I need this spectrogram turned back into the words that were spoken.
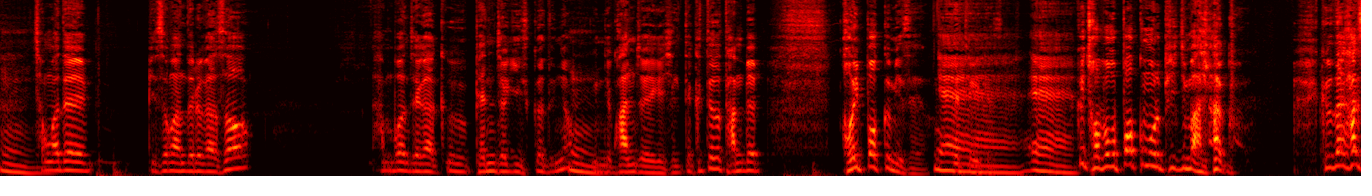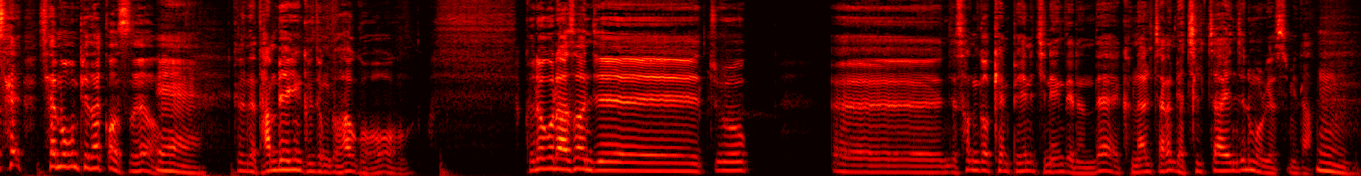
음. 청와대 비서관 들어가서 한 번 제가 그 뵌 적이 있거든요. 음. 이제 관저에 계실 때 그때도 담배 거의 뻐끔이세요. 예. 대통령께서. 예. 그 저보고 뻐끔으로 피지 말라고. 그러다가 한 세 세 모금 피다 껐어요. 예. 그런데 담배 얘기는 그 정도 하고 그러고 나서 이제 쭉 에, 이제 선거 캠페인이 진행되는데 그 날짜가 며칠자인지는 모르겠습니다. 음.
